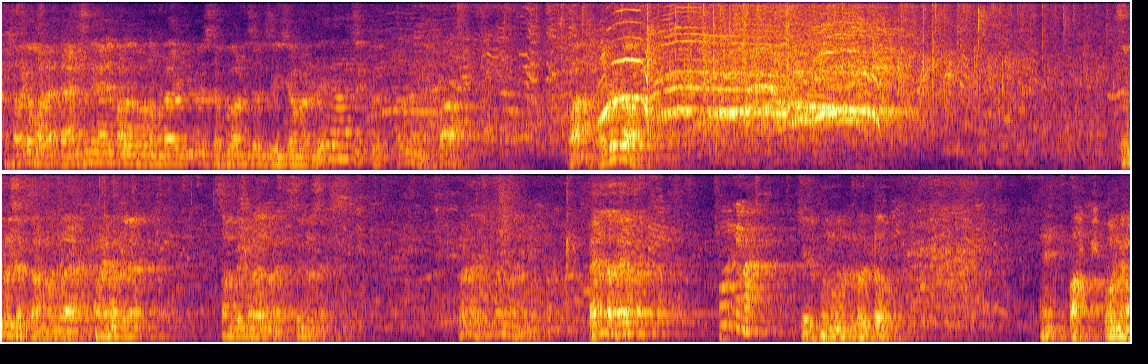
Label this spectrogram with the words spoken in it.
പക്ഷെ അതൊക്കെ പോലെ ഡാൻസിന്റെ കാര്യം പറഞ്ഞപ്പോൾ നമ്മുടെ ഈ ഒരു സ്റ്റെപ്പ് കാണിച്ച ഒരു ചേച്ചി അവിടെ ഉണ്ട്. ചെക്ക് അത് തന്നെ. വാ. വാ ഓരോട്ടോ സിമ്പിൾ സ്റ്റെപ്സാണ് നമ്മുടെ പ്രൈവറ്റിൽ സൗകര്യം പറയുന്നത് ചുമ്മാ ഇരുന്നതാണ്. പേരെന്താ പേരെന്താ? പൂർണിമ. ചെരുപ്പൊന്നും കൊണ്ടുണ്ടോ കിട്ടോ ഏ? വാ പൂർണിമ.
